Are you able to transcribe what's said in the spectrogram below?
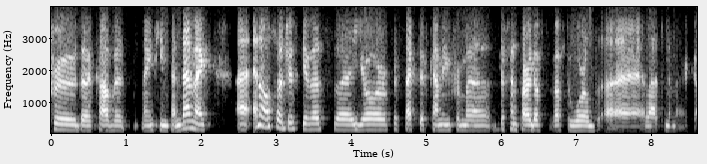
through the COVID-19 pandemic, uh, and also just give us uh, your perspective coming from a different part of, of the world, uh, Latin America.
